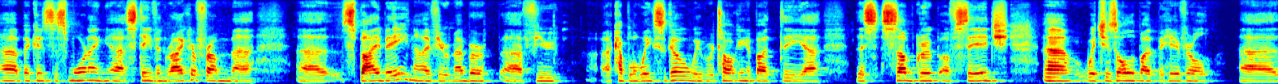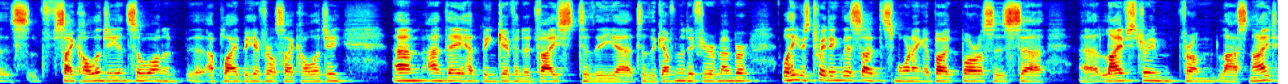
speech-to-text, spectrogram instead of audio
uh, because this morning uh, Stephen Reicher from uh, uh, SPI-B. Now, if you remember a few, a couple of weeks ago, we were talking about the this subgroup of SAGE, which is all about behavioural psychology and so on, and applied behavioural psychology. Um, and they had been given advice to the uh, to the government, if you remember. Well, he was tweeting this out this morning about Boris's uh, uh, live stream from last night,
